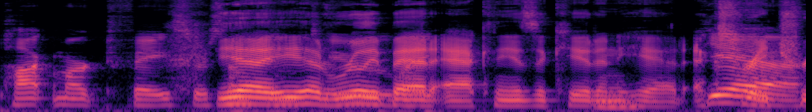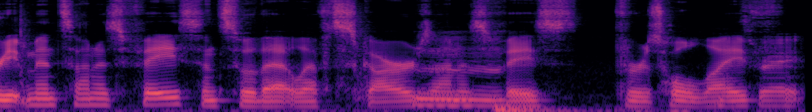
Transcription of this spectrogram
pockmarked face or something? yeah he had too? really bad acne as a kid and he had x-ray Yeah. treatments on his face and so that left scars on his Mhm. face for his whole life right.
